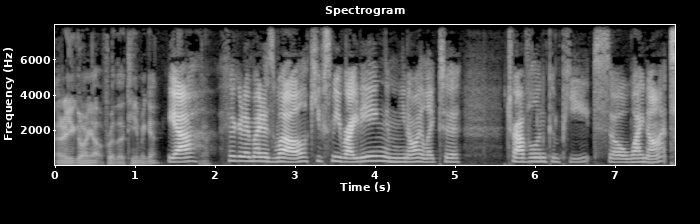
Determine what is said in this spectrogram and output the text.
And are you going out for the team again? Yeah, I figured I might as well. Keeps me writing, and you know I like to travel and compete, so why not?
